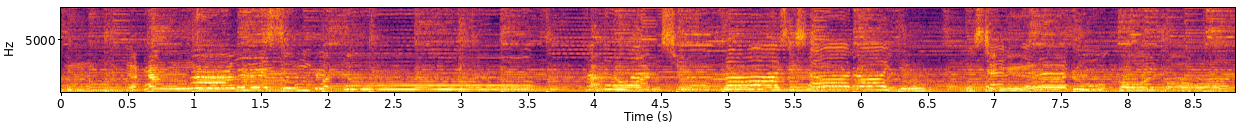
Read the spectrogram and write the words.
พุงกระดังงาเลยซุ้มประตูทางวันชูคอที่ชอรออยู่ให้จะฉันเหนืเงืออดูคอยพ่อ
